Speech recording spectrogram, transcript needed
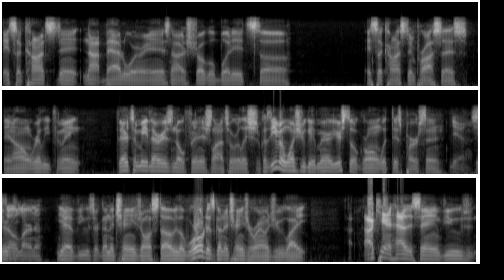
it's a constant, not battle, and it's not a struggle, but it's uh, it's a constant process, and I don't really think there to me there is no finish line to a relationship because even once you get married, you're still growing with this person. Yeah, still you're, learning. Yeah, views are gonna change on stuff. The world is gonna change around you. Like I can't have the same views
